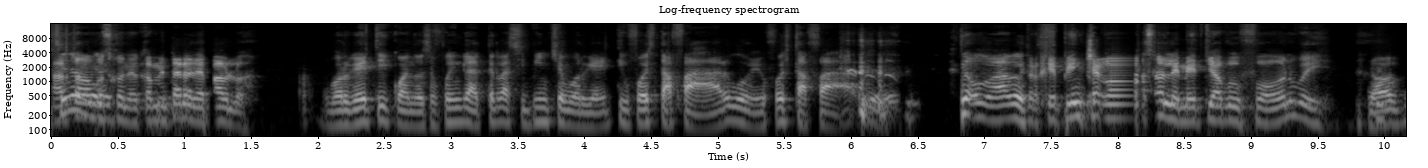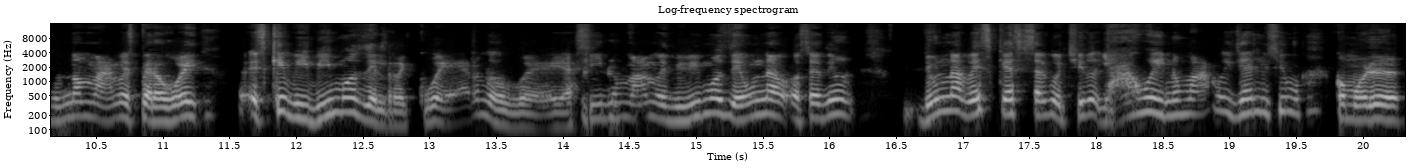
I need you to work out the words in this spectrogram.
Ahora vamos con el comentario de Pablo. Borghetti, cuando se fue a Inglaterra, sí, pinche Borghetti, fue a estafar, güey, fue a estafar, güey. No mames. Pero qué pinche gozo le metió a Bufón, güey. No, pues no mames, pero güey, es que vivimos del recuerdo, güey. Así, no mames, vivimos de una, o sea, de, un, de una vez que haces algo chido, ya, güey, no mames, ya lo hicimos. Como el,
